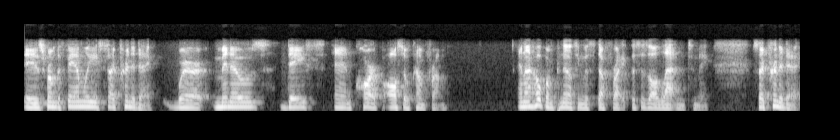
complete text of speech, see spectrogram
is from the family Cyprinidae, where minnows, dace, and carp also come from. And I hope I'm pronouncing this stuff right. This is all Latin to me. Cyprinidae.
